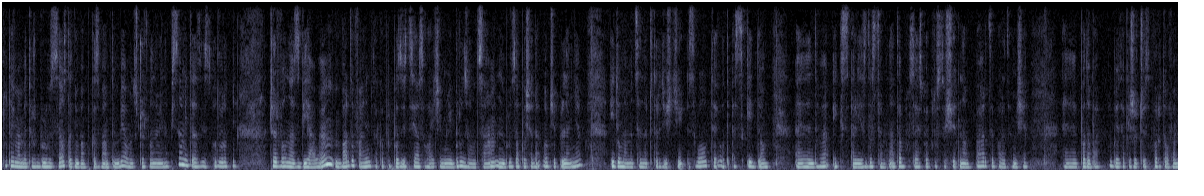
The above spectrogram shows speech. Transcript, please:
Tutaj mamy też bluzę. Ostatnio Wam pokazywałam tą białą z czerwonymi napisami, teraz jest odwrotnie czerwona z białym. Bardzo fajna taka propozycja, słuchajcie, mniej brudząca. Bluza posiada ocieplenie i tu mamy cenę 40 zł. Od Eski do e, 2XL jest dostępna. Ta bluza jest po prostu świetna. Bardzo, bardzo mi się e, podoba. Lubię takie rzeczy sportowe.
